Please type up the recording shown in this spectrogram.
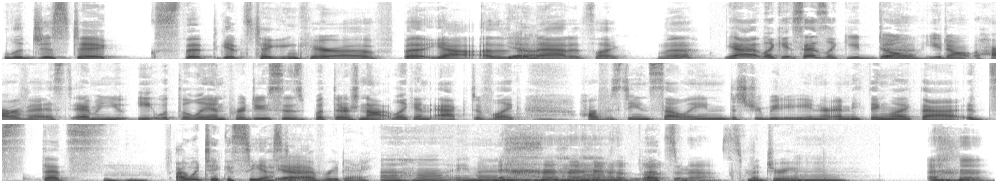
logistics that gets taken care of but yeah other yeah. than that it's like eh. Yeah, like it says, like you don't yeah. you don't harvest. I mean, you eat what the land produces, but there's not like an act of like harvesting, selling, distributing, or anything like that. It's that's. Mm-hmm. I would take a siesta yeah. every day. Uh huh. Amen. mm-hmm. Lots of naps. That's my dream. Mm-hmm.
